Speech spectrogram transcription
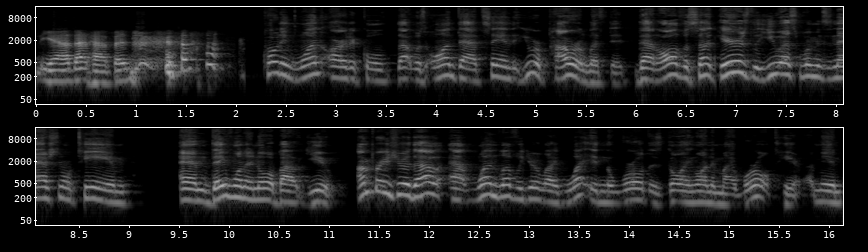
yeah, that happened. quoting one article that was on that saying that you were power lifted, that all of a sudden, here's the U.S. women's national team and they want to know about you. I'm pretty sure that at one level, you're like, what in the world is going on in my world here? I mean,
